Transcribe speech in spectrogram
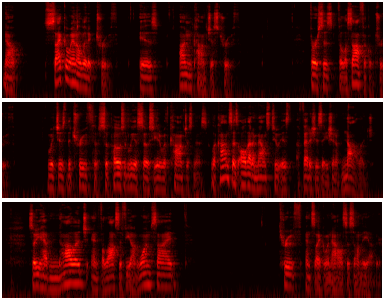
Now, psychoanalytic truth is unconscious truth versus philosophical truth which is the truth supposedly associated with consciousness. Lacan says all that amounts to is a fetishization of knowledge. So you have knowledge and philosophy on one side, truth and psychoanalysis on the other.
